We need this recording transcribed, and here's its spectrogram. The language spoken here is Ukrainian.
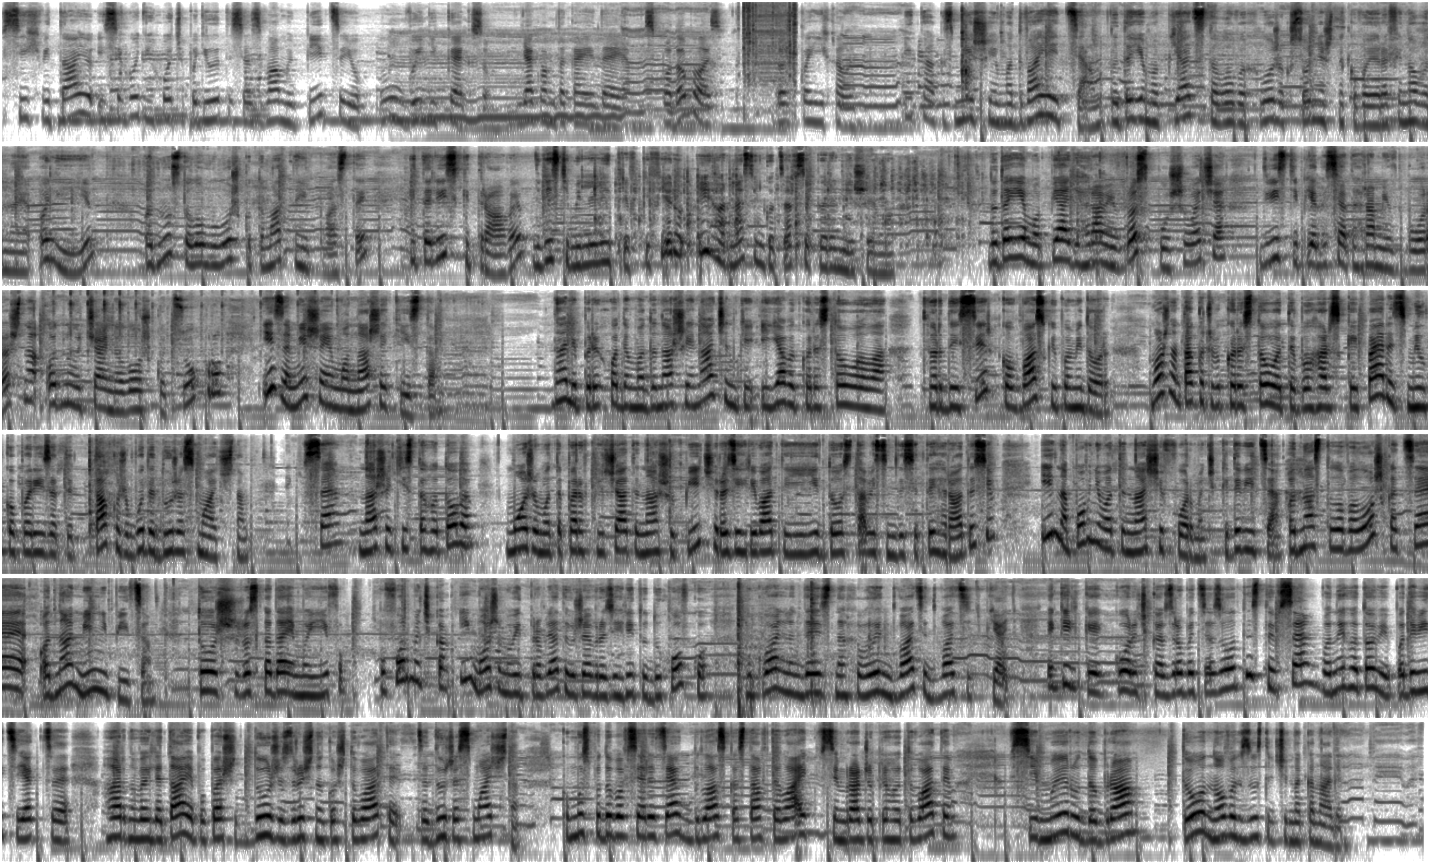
Всіх вітаю і сьогодні хочу поділитися з вами піцею у виді кексу. Як вам така ідея? Сподобалась? Тож поїхали. І так, змішуємо 2 яйця, додаємо 5 столових ложок соняшникової рафінованої олії, 1 столову ложку томатної пасти, італійські трави, 200 мл кефіру і гарнесенько це все перемішуємо. Додаємо 5 грамів розпушувача, 250 грамів борошна, 1 чайну ложку цукру і замішуємо наше тісто. Далі переходимо до нашої начинки, і я використовувала твердий сир, ковбаску і помідор. Можна також використовувати болгарський перець, мілко порізати, також буде дуже смачно. Все, наше тісто готове. Можемо тепер включати нашу піч, розігрівати її до 180 градусів і наповнювати наші формочки. Дивіться, одна столова ложка це одна міні-піца. Тож розкладаємо її по формочкам і можемо відправляти вже в розігріту духовку буквально десь на хвилин 20-25. Як тільки корочка зробиться золотистою, все, вони готові. Подивіться, як це гарно виглядає. По-перше, дуже зручно коштувати, це дуже смачно. Кому сподобався рецепт, будь ласка, ставте лайк, всім раджу приготувати. Всім миру, добра, до нових зустрічей на каналі.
